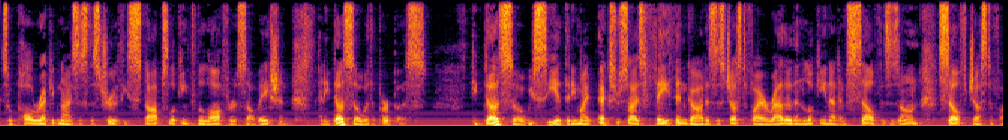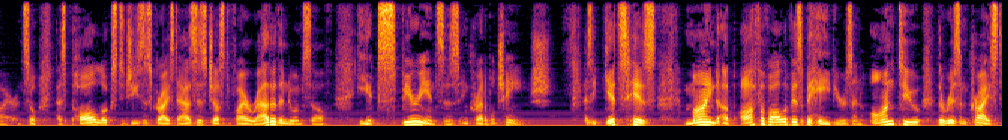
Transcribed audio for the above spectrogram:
So, Paul recognizes this truth. He stops looking to the law for his salvation, and he does so with a purpose. He does so, we see it, that he might exercise faith in God as his justifier rather than looking at himself as his own self justifier. And so, as Paul looks to Jesus Christ as his justifier rather than to himself, he experiences incredible change. As he gets his mind up off of all of his behaviors and onto the risen Christ,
